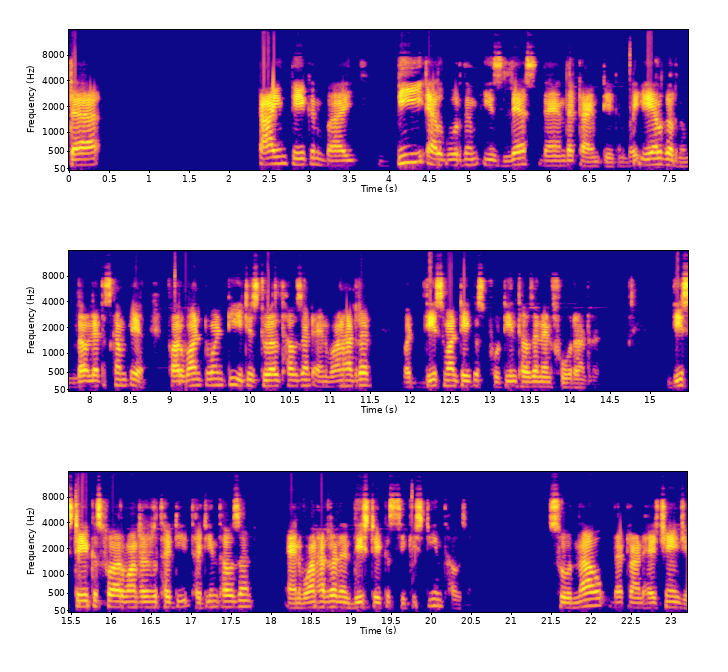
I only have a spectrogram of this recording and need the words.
the time taken by B algorithm is less than the time taken by A algorithm. Now let us compare. For 120 it is 12,100 but this one takes 14,400. This takes for 130 13,000 and 100 and this takes 16,000. So now the trend has changed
